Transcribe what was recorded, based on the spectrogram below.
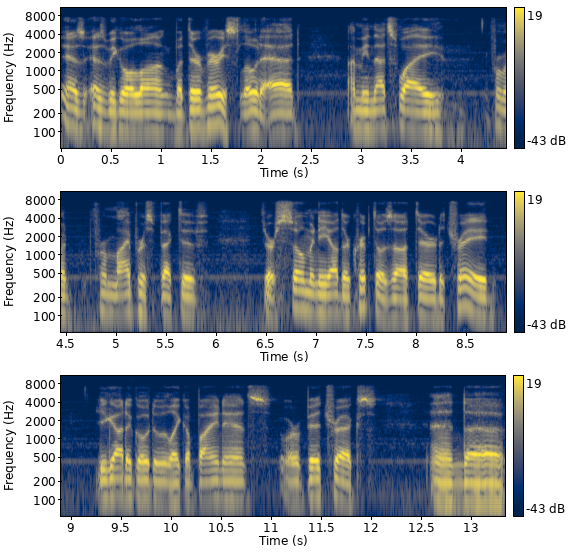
as as we go along, but they're very slow to add. I mean that's why from a from my perspective, there are so many other cryptos out there to trade. You got to go to like a Binance or a Bittrex, and uh,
